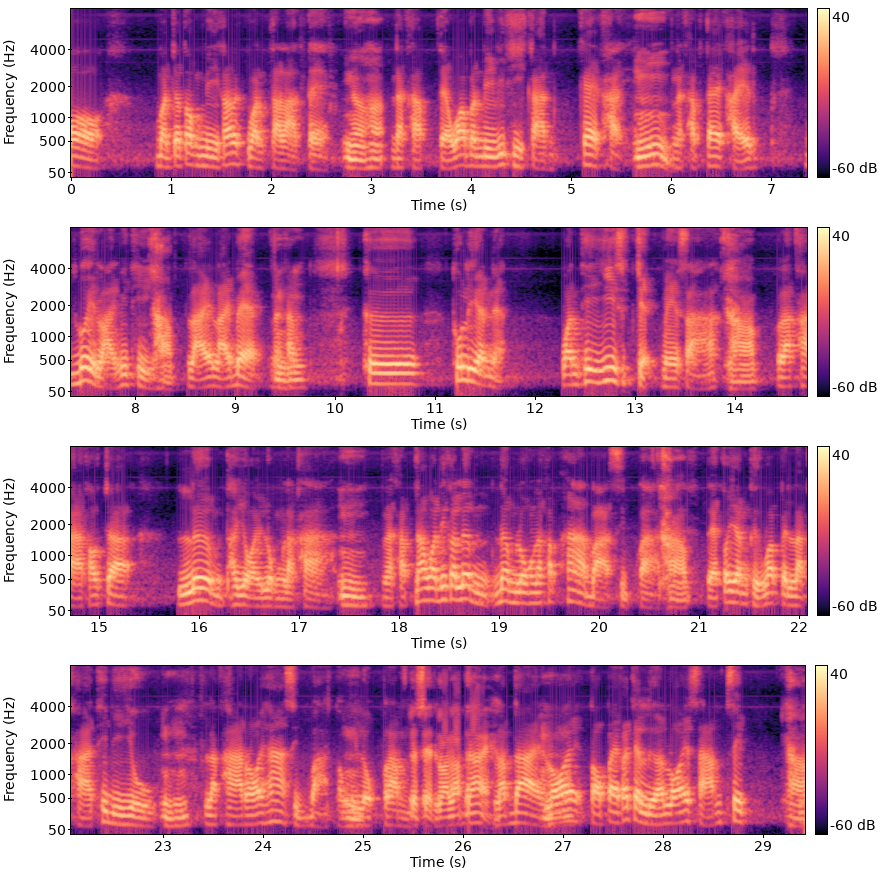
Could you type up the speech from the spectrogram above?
ก็มันจะต้องมีเขาเรียกวันตลาดแตกนะฮะนะครับ แต่ว่ามันมีวิธีการแก้ไขอืม นะครับ แก้ไขด้วยหลายวิธีครับหลายหลายแบบนะครับ อือฮึ คือทุเรียนเนี่ย วันที่ 27 เมษาครับ ราคาเขาจะเริ่มทยอยลงราคาอืมนะครับณวันนี้ก็เริ่มเริ่มลงแล้วครับ 5 บาท 10 บาทครับแต่ก็ยังถือว่าเป็นราคาที่ดีอยู่อืมราคา 150 บาทต่อกิโลกรัม เกษตรกรรับได้ รับได้อืมร้อยต่อไปก็จะเหลือ 130ครับ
